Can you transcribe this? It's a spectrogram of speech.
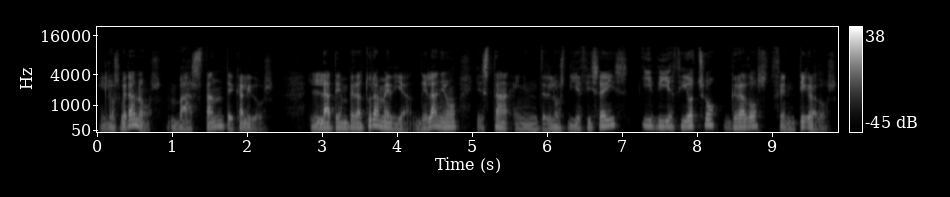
y los veranos bastante cálidos, la temperatura media del año está entre los 16 y 18 grados centígrados.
